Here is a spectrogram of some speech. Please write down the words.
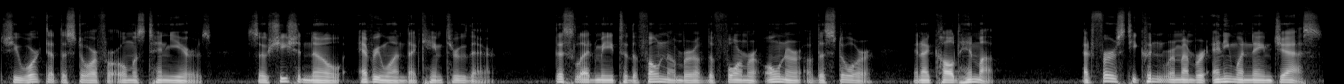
She worked at the store for almost 10 years, so she should know everyone that came through there. This led me to the phone number of the former owner of the store, and I called him up. At first, he couldn't remember anyone named Jess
